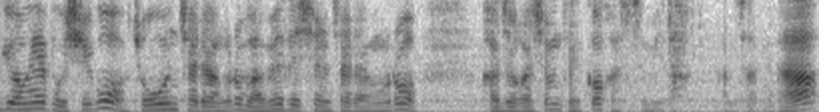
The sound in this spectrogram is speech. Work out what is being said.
경해 보시고 좋은 차량으로 마음에 드시는 차량으로 가져가시면 될 것 같습니다. 감사합니다.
